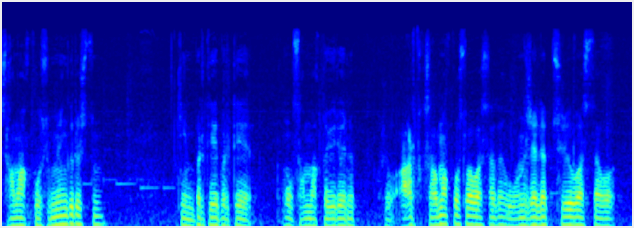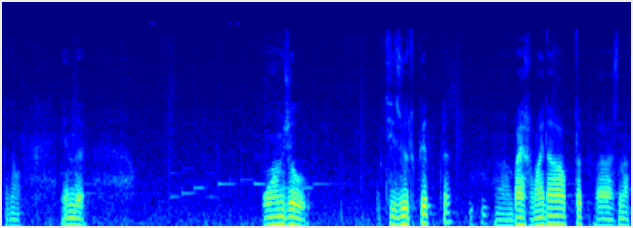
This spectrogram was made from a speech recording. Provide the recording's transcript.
Салмақ қосумен күрестім. Кейін бірте бірте ол салмаққа үйреніп артық салмақ қосыла бастады. Оны жайлап түсіре бастады. Енді он жыл тез өтіп кетті байқамай да қалыптық арасында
